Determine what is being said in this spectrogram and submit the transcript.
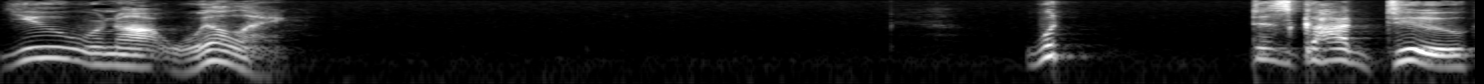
you were not willing. What does God do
